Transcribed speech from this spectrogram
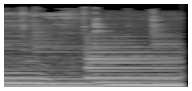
生活。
